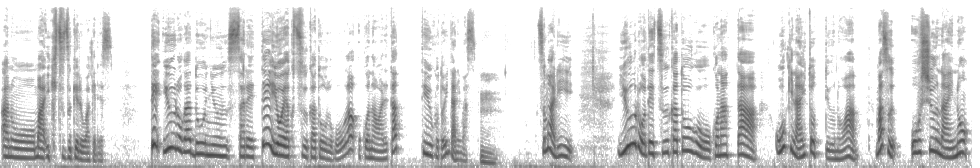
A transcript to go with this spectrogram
あのーまあ、生き続けるわけです。でユーロが導入されてようやく通貨統合が行われたっていうことになります。うんつまりユーロで通貨統合を行った大きな意図っていうのはまず欧州内の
